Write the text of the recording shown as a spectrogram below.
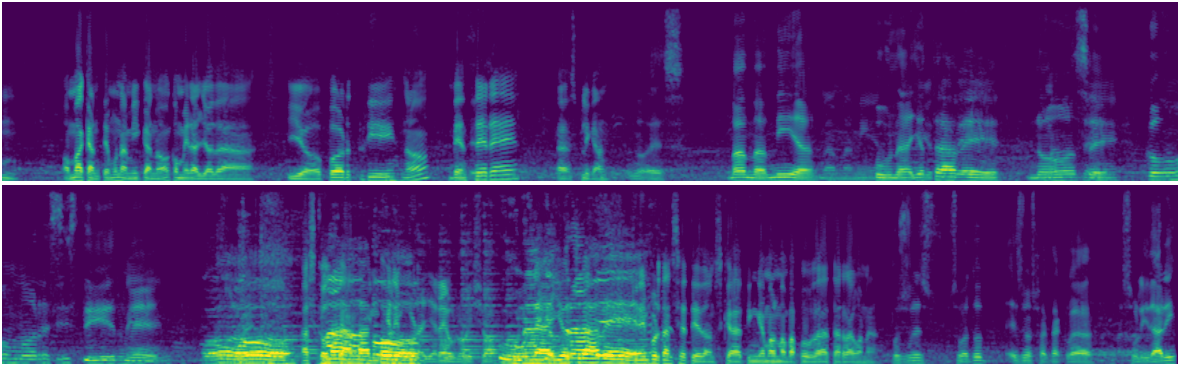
Mm. Home, cantem una mica, no? Com era allò de... Jo por ti, no? Venceré... Eh, explica'm. No, és... Mamma mia, Mamma mia, una y otra vez, no sé cómo resistirme. Oh, Escolta, Mama quina, impor Tallareu, no, això? una y otra vez. quina importància té, doncs, que tinguem el Pop de Tarragona? Pues és, sobretot és un espectacle solidari,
